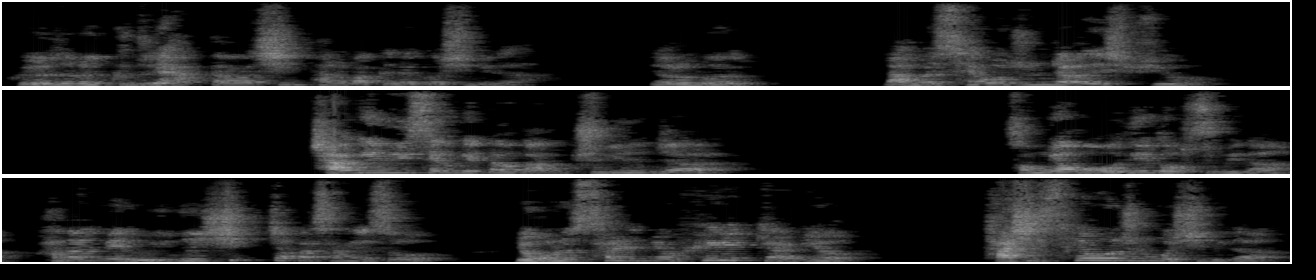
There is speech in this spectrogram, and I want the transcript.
그들은 그들의 합당한 심판을 받게 될 것입니다. 여러분, 남을 세워주는 자가 되십시오. 자기 의 세우겠다고 남 죽이는 자, 성경 어디에도 없습니다. 하나님의 의는 십자가 상에서 영혼을 살리며 회개케 하며 다시 세워주는 것입니다.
